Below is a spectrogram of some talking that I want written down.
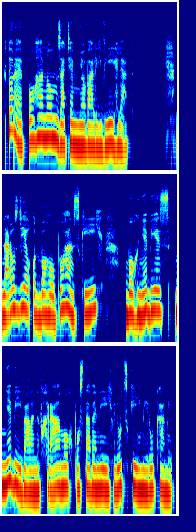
ktoré pohanom zatemňovali výhľad. Na rozdiel od bohov pohanských, Boh nebies nebýva len v chrámoch postavených ľudskými rukami.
